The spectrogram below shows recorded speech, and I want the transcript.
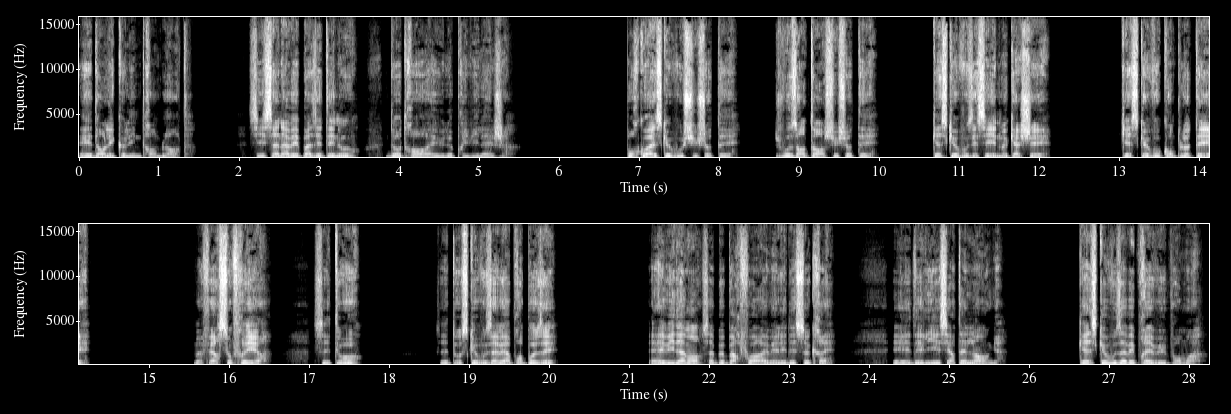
et dans les collines tremblantes. Si ça n'avait pas été nous, d'autres auraient eu le privilège. Pourquoi est-ce que vous chuchotez? Je vous entends chuchoter. Qu'est-ce que vous essayez de me cacher? Qu'est-ce que vous complotez? Me faire souffrir, c'est tout. C'est tout ce que vous avez à proposer Évidemment, ça peut parfois révéler des secrets et délier certaines langues. Qu'est-ce que vous avez prévu pour moi?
